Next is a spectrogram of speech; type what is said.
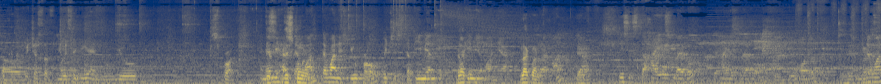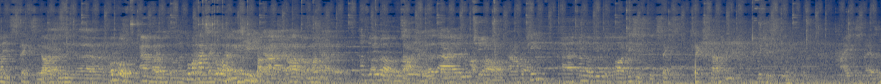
So we just have UCD and U Sport. And then This- we have this that one. one. That one is U Pro, which is the premium, the Black- premium one, yeah. black one. Black one. Yeah. This is the highest level, the highest level of the U model. That one is six thousand. 嗰个诶唔系，嗰个黑色嗰个系五千八百九十九蚊嘅。黑色呢个诶六千，六千。诶三个标准。 Oh, this is the six six thousand, which is the highest level.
